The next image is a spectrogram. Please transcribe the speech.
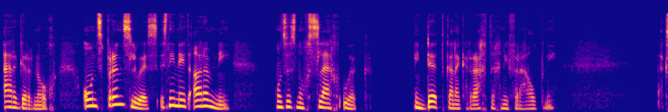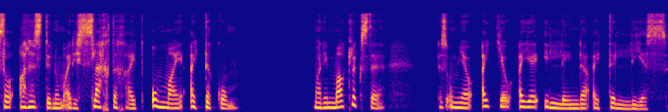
Erger nog, ons prinsloos is nie net arm nie, ons is nog sleg ook. En dit kan ek regtig nie verhelp nie. Ek sal alles doen om uit die slegtigheid om my uit te kom. Maar die maklikste is om jou uit jou eie ellende uit te lees.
